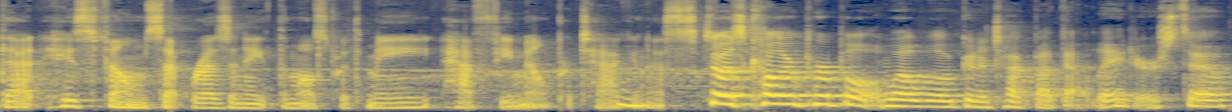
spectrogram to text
that his films that resonate the most with me have female protagonists. So, is Color Purple? Well, we're going to talk about that later. So,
